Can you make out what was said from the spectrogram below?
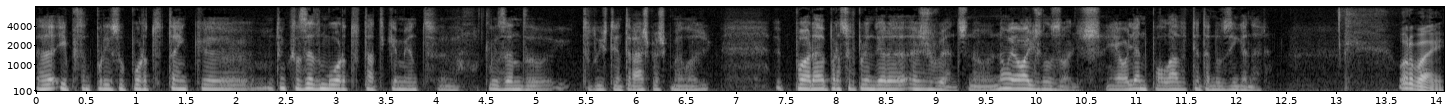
uh, e portanto por isso o Porto tem que, tem que fazer de morto taticamente, uh, utilizando tudo isto entre aspas, como é lógico, para, para surpreender a, a Juventus. Não, não é olhos nos olhos, é olhando para o lado tentando nos enganar. Ora bem,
